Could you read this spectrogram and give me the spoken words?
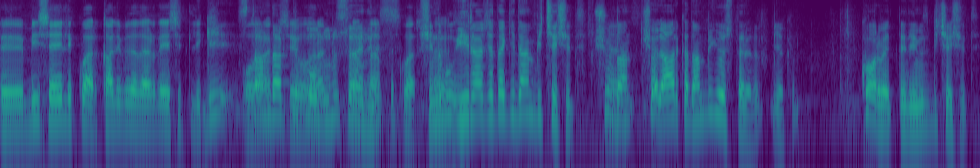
e, bir şeylik var. Kalibrelerde eşitlik Bir olarak, standartlık şey olarak olduğunu söylediniz. var. Şimdi bu Evet. ihracata giden bir çeşit. Şuradan şöyle arkadan bir gösterelim yakın. Korvet dediğimiz bir çeşit.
